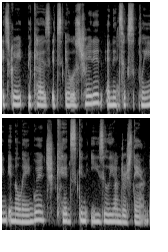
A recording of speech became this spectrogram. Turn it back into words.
It's great because it's illustrated and it's explained in a language kids can easily understand.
